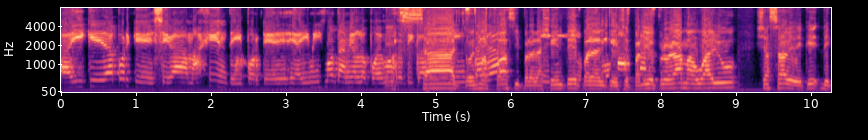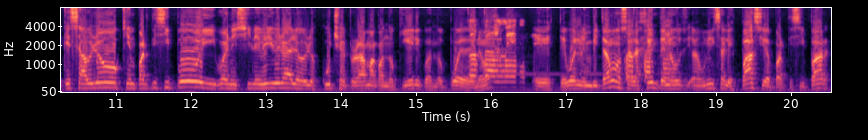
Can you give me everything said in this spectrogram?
ahí queda porque llega más gente y porque desde ahí mismo también lo podemos repicar. Exacto, es más fácil para la gente, para el que se perdió el programa o algo, ya sabe de qué, de qué se habló, quién participó y bueno, y si le vibra lo, escucha el programa cuando quiere y cuando puede, Totalmente. Este, bueno, invitamos a la gente a unirse al espacio, a participar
